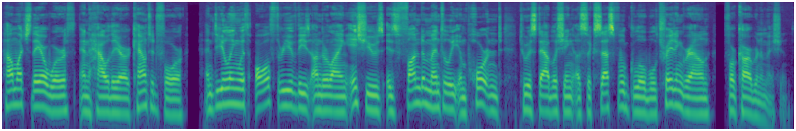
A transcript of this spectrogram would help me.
how much they are worth, and how they are accounted for, and dealing with all three of these underlying issues is fundamentally important to establishing a successful global trading ground for carbon emissions.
